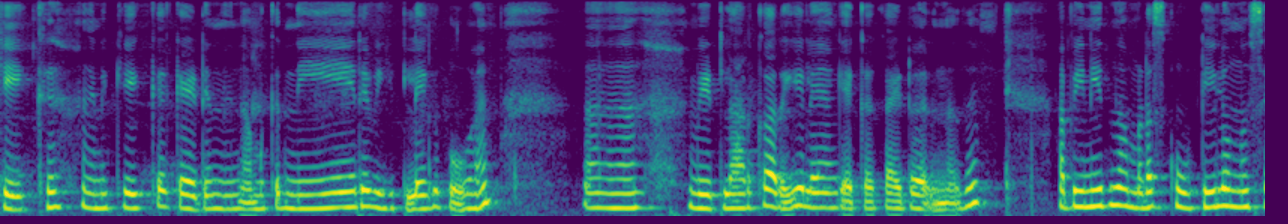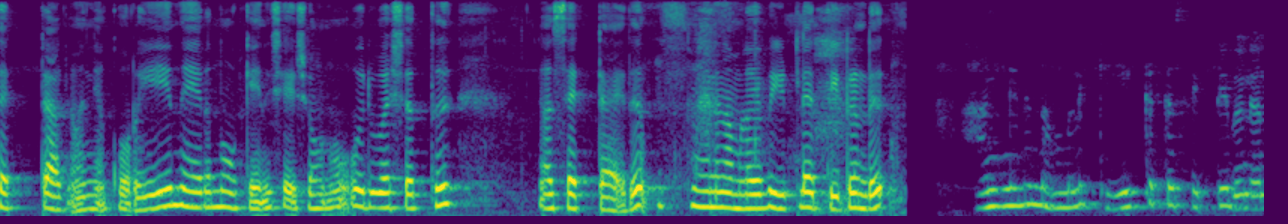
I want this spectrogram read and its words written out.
കേക്ക് അങ്ങനെ കേക്കൊക്കെ ആയിട്ട് നമുക്ക് നേരെ വീട്ടിലേക്ക് പോകാം വീട്ടിലാർക്കും അറിയില്ല ഞാൻ കേക്കൊക്കെ ആയിട്ട് വരുന്നത്. അപ്പോൾ ഇനി ഇത് നമ്മുടെ സ്കൂട്ടിയിലൊന്ന് സെറ്റാക്കണം ഞാൻ കുറേ നേരം നോക്കിയതിന് ശേഷമാണ് ഒരു വശത്ത് സെറ്റായത് അങ്ങനെ നമ്മൾ വീട്ടിലെത്തിയിട്ടുണ്ട്. അങ്ങനെ നമ്മൾ കേക്കൊക്കെ സെറ്റ് ചെയ്തു. ഞാൻ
